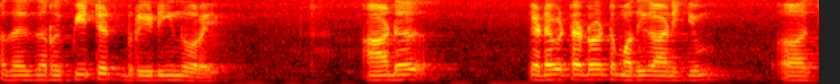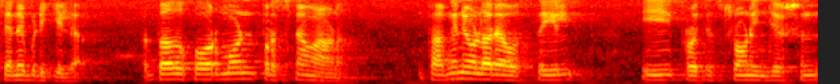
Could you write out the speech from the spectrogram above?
അതായത് റിപ്പീറ്റഡ് ബ്രീഡിംഗ് എന്ന് പറയും. ആട് ഇടവിട്ടിടവിട്ട് ഇടവിട്ട് മതി കാണിക്കും ചെന പിടിക്കില്ല. അപ്പോൾ അത് ഹോർമോൺ പ്രശ്നമാണ്. അപ്പോൾ അങ്ങനെയുള്ള ഒരവസ്ഥയിൽ ഈ പ്രൊജസ്ട്രോൺ ഇഞ്ചക്ഷൻ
